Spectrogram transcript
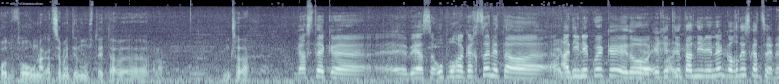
produktu unak atzemaiten duzte eta uh, untsa da. Gaztek e, behaz oporrak hartzen eta bai, adinekoek edo bai, erretretan bai. direnek gordezkatzen.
